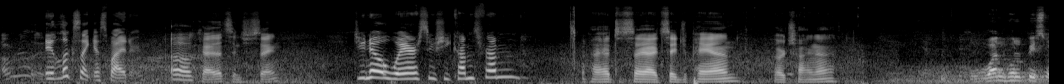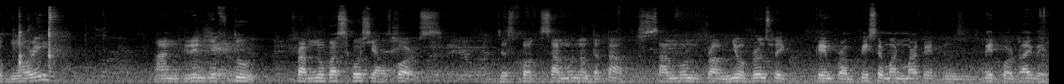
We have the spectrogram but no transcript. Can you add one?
Oh, really? It looks like a spider. Oh, okay, that's interesting. Do you know where sushi comes from? If I had to say, I'd say Japan or China. One whole piece of nori and green leaf too from Nova Scotia, of course. Just put salmon on the top. Salmon from New Brunswick came from Fisherman Market in Bedford Highway.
